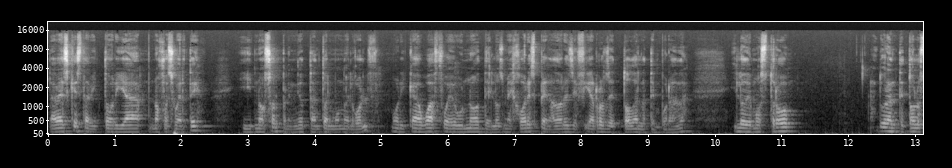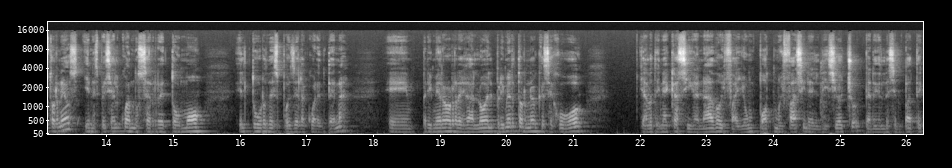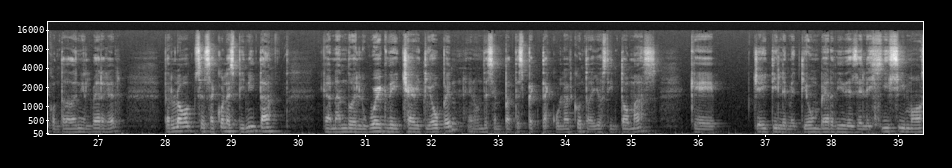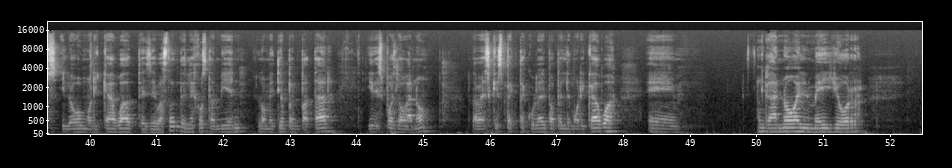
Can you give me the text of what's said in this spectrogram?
La verdad es que esta victoria no fue suerte y no sorprendió tanto al mundo del golf. Morikawa fue uno de los mejores pegadores de fierros de toda la temporada y lo demostró durante todos los torneos y en especial cuando se retomó el tour después de la cuarentena. Eh, primero regaló el primer torneo que se jugó, ya lo tenía casi ganado y falló un pot muy fácil el 18, perdió el desempate contra Daniel Berger, pero luego se sacó la espinita ganando el Workday Charity Open en un desempate espectacular contra Justin Thomas, que JT le metió un Verdi desde lejísimos y luego Morikawa desde bastante lejos también lo metió para empatar y después lo ganó. La verdad es que espectacular el papel de Morikawa. Eh, ganó el Major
